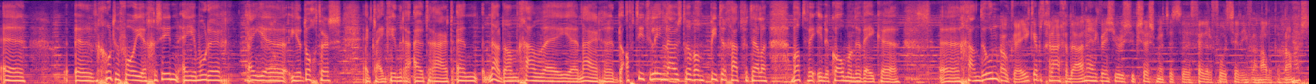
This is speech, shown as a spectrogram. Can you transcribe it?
Eh, groeten voor je gezin en je moeder en je, je dochters en kleinkinderen uiteraard. En nou, dan gaan wij eh, naar eh, de aftiteling luisteren. Want Pieter gaat vertellen wat we in de komende weken eh, gaan doen. Oké, ik heb het graag gedaan. En ik wens jullie succes met het verdere voortzetting van alle programma's.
